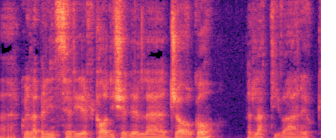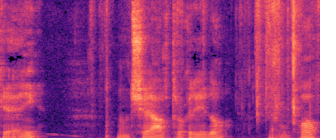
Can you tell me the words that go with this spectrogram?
eh, quella per inserire il codice del gioco per l'attivare ok non c'è altro credo. Vediamo un po'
